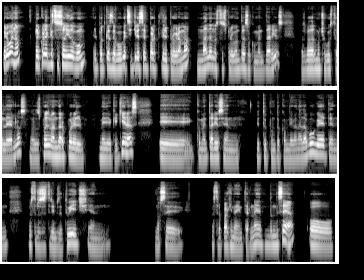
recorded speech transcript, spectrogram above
Pero bueno, Recuerda que esto es Sonido Boom, el podcast de Buget. Si quieres ser parte del programa, mándanos tus preguntas o comentarios. Nos va a dar mucho gusto leerlos. Nos los puedes mandar por el medio que quieras. Eh, comentarios en youtube.com diagonal en nuestros streams de Twitch, en, no sé, nuestra página de internet, donde sea. O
